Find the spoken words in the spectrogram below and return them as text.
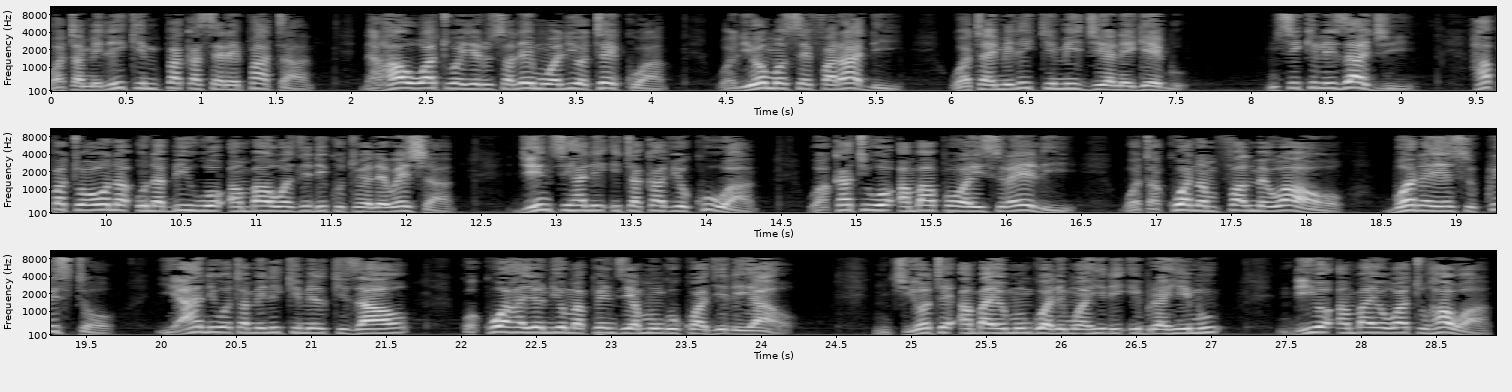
watamiliki mpaka serepata na hao watu wa yerusalemu waliotekwa waliomo sefaradi wataimiliki miji ya negebu. Msikilizaji hapa twaona unabii huo ambao wazidi kutuelewesha jinsi hali itakavyokuwa wakati huo ambapo waisraeli watakuwa na mfalme wao bwana yesu kristo yaani watamiliki milki zao kwa kuwa hayo ndiyo mapenzi ya mungu kwa ajili yao nchi yote ambayo mungu alimwahidi ibrahimu ndiyo ambayo watu hawa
